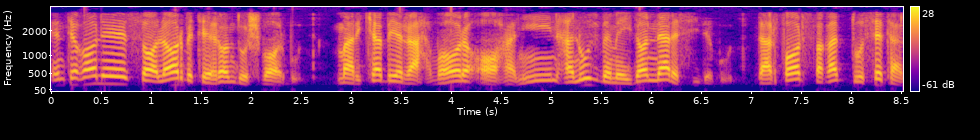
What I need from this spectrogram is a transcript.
انتقال سالار به تهران دشوار بود. مرکب رهوار آهنین هنوز به میدان نرسیده بود. در فارس فقط دو سه تن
